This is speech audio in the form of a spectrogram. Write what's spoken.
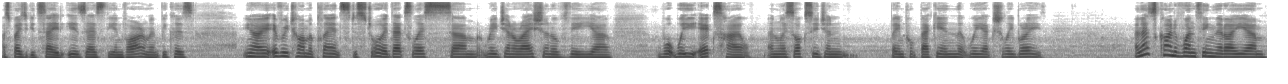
I suppose you could say it is as the environment because you know every time a plant's destroyed, that's less um, regeneration of the uh, what we exhale and less oxygen being put back in that we actually breathe. And that's kind of one thing that I um,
